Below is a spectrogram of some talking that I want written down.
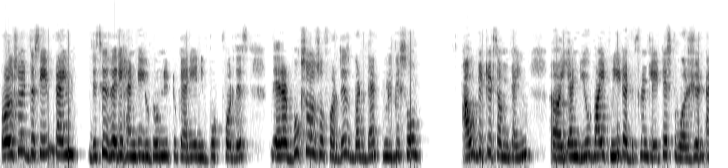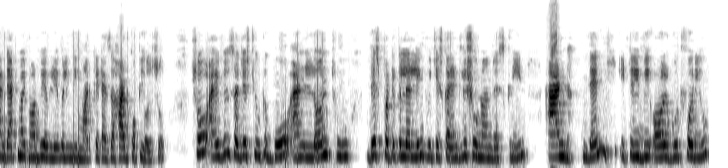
Also at the same time this is very handy. You don't need to carry any book for this. There are books also for this but that will be so outdated sometime uh, and you might need a different latest version and that might not be available in the market as a hard copy also So I will suggest you to go and learn through this particular link, which is currently shown on the screen. And then it will be all good for you.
